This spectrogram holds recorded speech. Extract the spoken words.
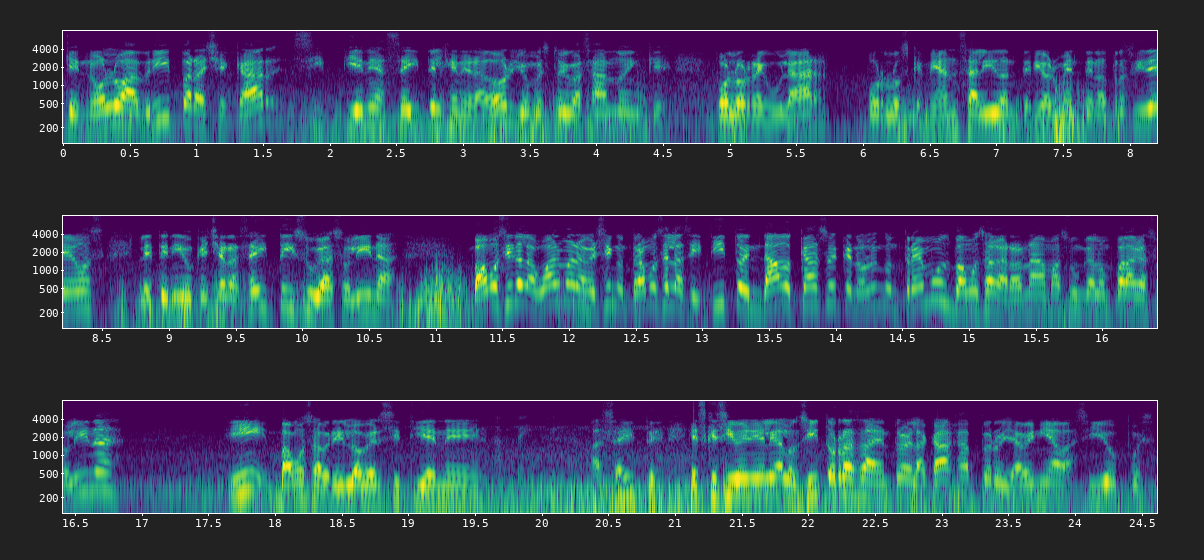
que no lo abrí para checar si tiene aceite el generador. Yo me estoy basando en que por lo regular, por los que me han salido anteriormente en otros videos, le he tenido que echar aceite y su gasolina. Vamos a ir a la Walmart a ver si encontramos el aceitito. En dado caso de que no lo encontremos, vamos a agarrar nada más un galón para la gasolina y vamos a abrirlo a ver si tiene Aceite. Aceite. Es que sí venía el galoncito raza dentro de la caja, pero ya venía vacío, pues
